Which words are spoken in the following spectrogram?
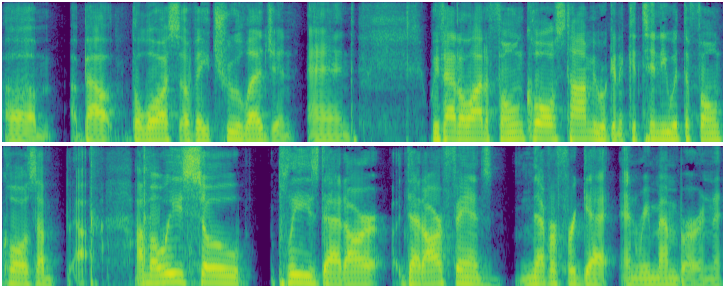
um, about the loss of a true legend. And we've had a lot of phone calls, Tommy. We're going to continue with the phone calls. I'm, I'm always so pleased that our that our fans never forget and remember. And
